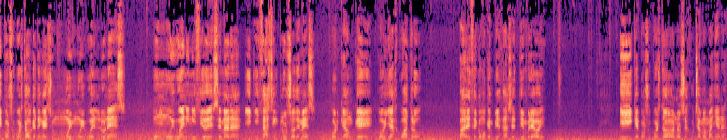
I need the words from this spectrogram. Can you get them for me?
y por supuesto que tengáis un muy muy buen lunes, un muy buen inicio de semana y quizás incluso de mes, porque aunque hoy ya es 4, parece como que empieza septiembre hoy y que por supuesto nos escuchamos mañana.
